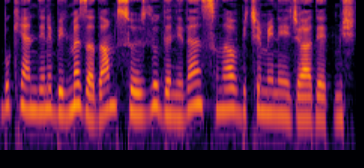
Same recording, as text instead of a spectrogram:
bu kendini bilmez adam sözlü denilen sınav biçimini icat etmiş.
